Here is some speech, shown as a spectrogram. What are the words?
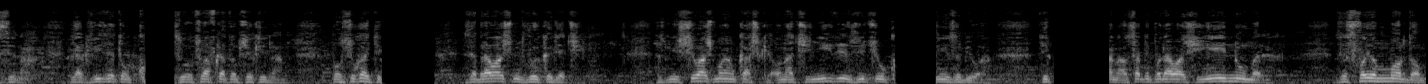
syna. Jak widzę tą k***, z Włocławka, to przeklinam. Posłuchaj ty k***, zebrałaś mi dwójkę dzieci. Zniszczyłaś moją kaszkę. Ona ci nigdy w życiu k***, nie zrobiła. Ty k***, ostatnio podałaś jej numer ze swoją mordą,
